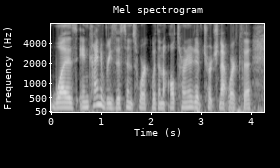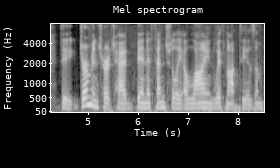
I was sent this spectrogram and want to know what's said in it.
was in kind of resistance work with an alternative church network. The the German church had been essentially aligned with Nazism,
